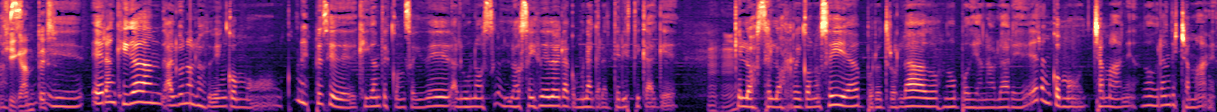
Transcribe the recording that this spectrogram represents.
¿Gigantes? Eh, eran gigantes, algunos los ven como, como, una especie de gigantes con seis dedos, algunos, los seis dedos era como una característica que, que los, se los reconocía por otros lados, no podían hablar, eh, eran como chamanes, no grandes chamanes.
